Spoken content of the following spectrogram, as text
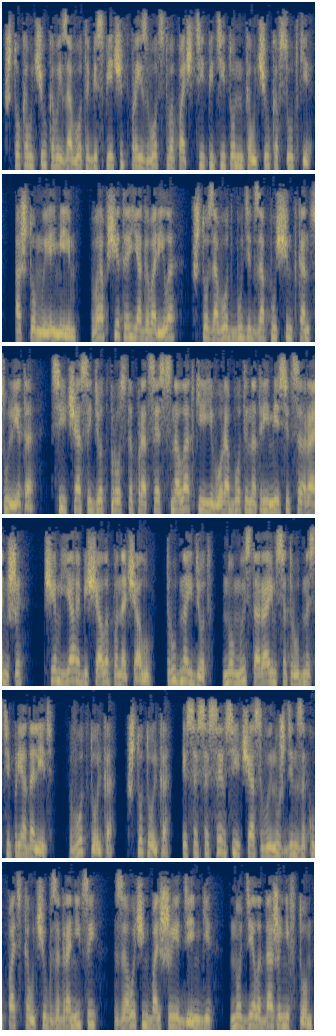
что каучуковый завод обеспечит производство почти 5 тонн каучука в сутки, а что мы имеем? Вообще-то я говорила, что завод будет запущен к концу лета, сейчас идет просто процесс наладки его работы на 3 месяца раньше, чем я обещала поначалу. Трудно идет, но мы стараемся трудности преодолеть. Вот только, что только, СССР сейчас вынужден закупать каучук за границей, за очень большие деньги, но дело даже не в том.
